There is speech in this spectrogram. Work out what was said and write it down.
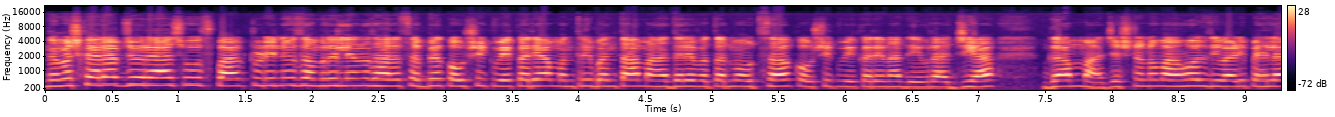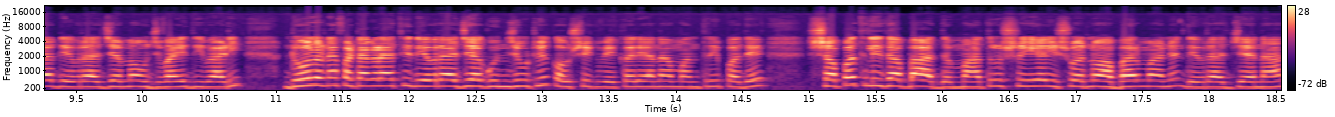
નમસ્કાર, આપ જોઈ રહ્યા છો સ્પાર્ક ટુડે ન્યૂઝ અમરેલીના ધારાસભ્ય કૌશિક વેકરિયા, મંત્રી બનતા મહાધરે વતનમાં ઉત્સાહ. કૌશિક વેકરિયાના દેવરાજ્યા ગામમાં જશ્નનો માહોલ. દિવાળી પહેલા દેવરાજ્યમાં ઉજવાઈ દિવાળી. ઢોલ અને ફટાકડાથી દેવરાજ્યા ગુંજી ઉઠ્યું. કૌશિક વેકરિયાના મંત્રી પદે શપથ લીધા બાદ માતૃશ્રીએ ઈશ્વરનો આભાર માન્યો. દેવરાજ્યના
